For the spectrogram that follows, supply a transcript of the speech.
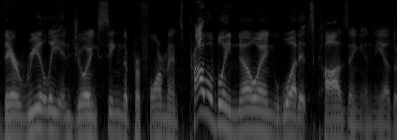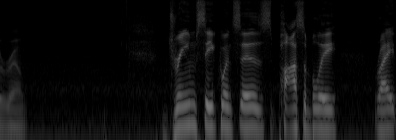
they're really enjoying seeing the performance probably knowing what it's causing in the other room. Dream sequences possibly right?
